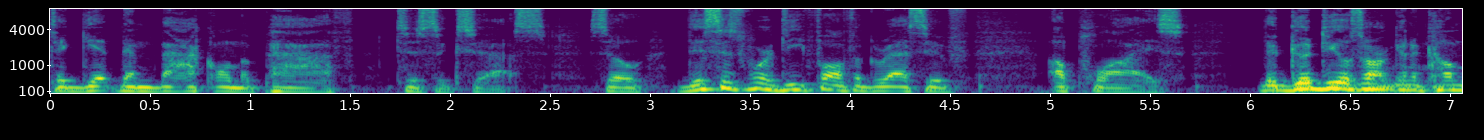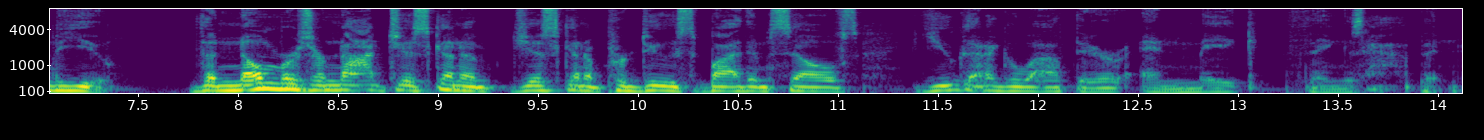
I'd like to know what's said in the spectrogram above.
to get them back on the path to success. So, this is where default aggressive applies. The good deals aren't going to come to you the numbers are not just to just to produce by themselves. You got to go out there and make things happen.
